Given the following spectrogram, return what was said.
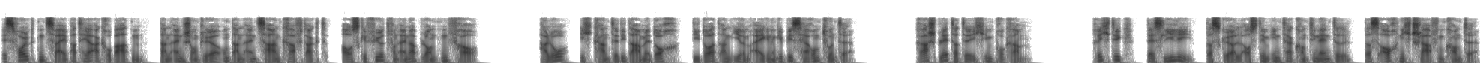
Es folgten zwei Parterre-Akrobaten, dann ein Jongleur und dann ein Zahnkraftakt, ausgeführt von einer blonden Frau. Hallo, ich kannte die Dame doch, die dort an ihrem eigenen Gebiss herumturnte. Rasch blätterte ich im Programm. Richtig, des Lily, das Girl aus dem Intercontinental, das auch nicht schlafen konnte.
